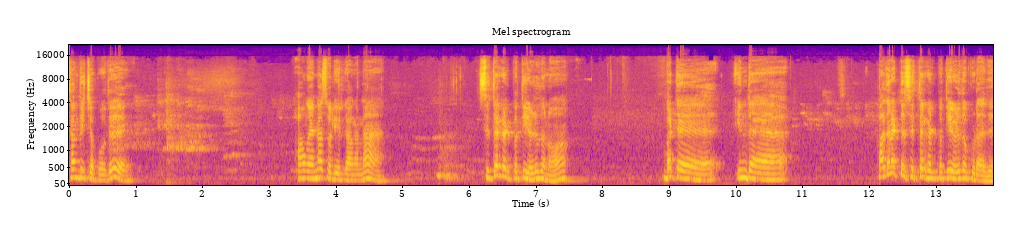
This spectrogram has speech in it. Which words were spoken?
சந்தித்த போது அவங்க என்ன சொல்லியிருக்காங்கன்னா சித்தர்கள் பற்றி எழுதணும். பட்டு இந்த பதினெட்டு சித்தர்கள் பற்றி எழுதக்கூடாது.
